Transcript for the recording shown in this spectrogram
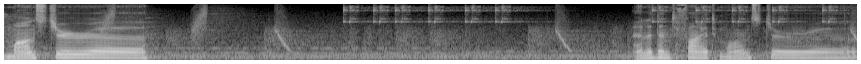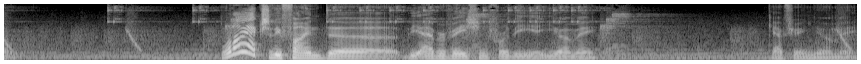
Monster, uh... Unidentified monster, uh... Will I actually find uh, the abbreviation for the UMA? Capturing UMA.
